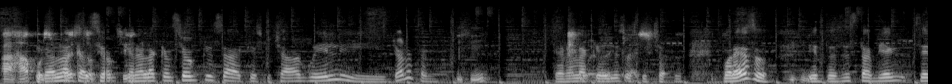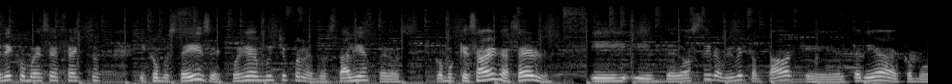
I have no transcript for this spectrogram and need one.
Ajá, por que era, la supuesto. canción, sí. que era la canción que, usa- que escuchaban Will y Jonathan, que era Qué la que bueno, ellos escuchaban. Por eso, y entonces también tiene como ese efecto. Y como usted dice, juegan mucho con la nostalgia, pero como que saben hacerlo. Y, y de Dustin a mí me encantaba que él tenía como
